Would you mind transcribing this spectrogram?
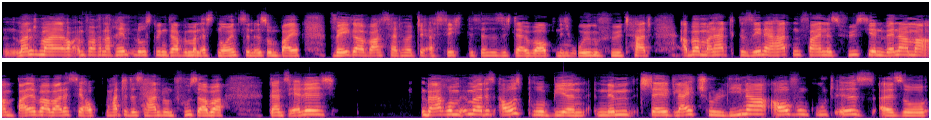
manchmal auch einfach nach hinten losgehen, gerade wenn man erst 19 ist. Und bei Vega war es halt heute ersichtlich, dass er sich da überhaupt nicht wohlgefühlt hat. Aber man hat gesehen, er hat ein feines Füßchen. Wenn er mal am Ball war, war das ja auch, hatte das Hand und Fuß. Aber ganz ehrlich, warum immer das ausprobieren? Nimm, stell gleich Cholina auf und gut ist. Also,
